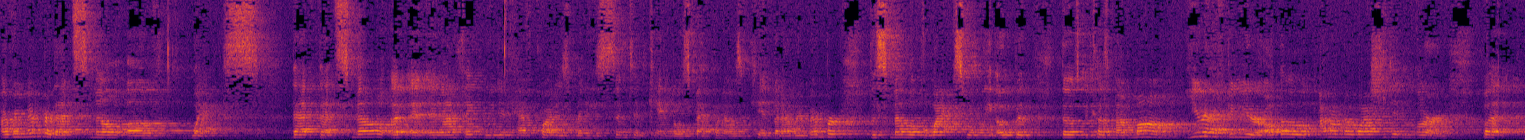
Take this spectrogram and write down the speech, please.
I remember that smell of wax. That, that smell, uh, uh, and I think we didn't have quite as many scented candles back when I was a kid, but I remember the smell of wax when we opened those because my mom, year after year, although I don't know why she didn't learn, but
